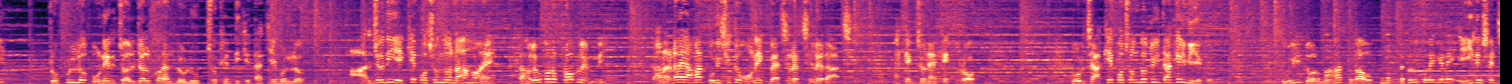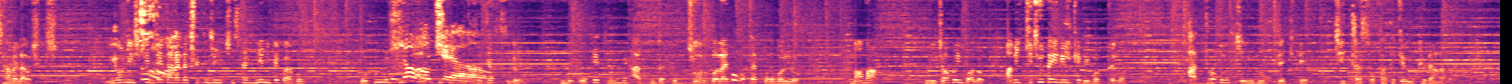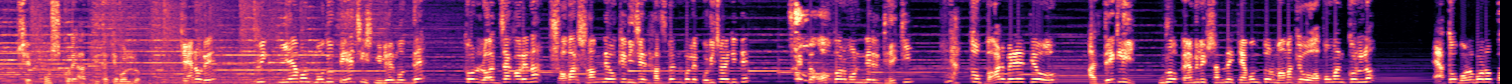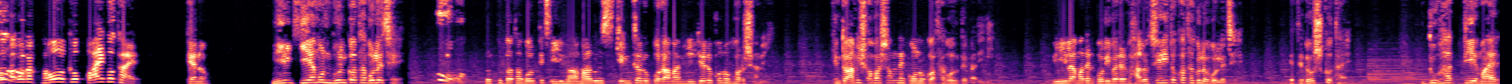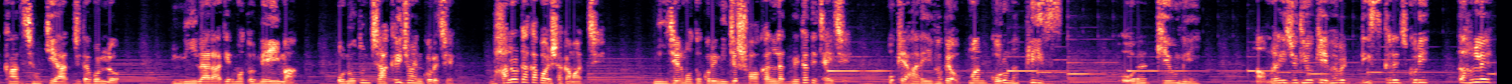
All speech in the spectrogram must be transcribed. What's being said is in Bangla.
প্রফুল্ল বোনের জলজল করা ললুক চোখের দিকে তাকিয়ে বলল আর যদি একে পছন্দ না হয় তাহলেও কোনো প্রবলেম নেই। কানাডায় আমার পরিচিত অনেক ব্যাচেলার ছেলেরা আছে। এক একজন এক এক রক তোর যাকে পছন্দ তুই তাকেই বিয়ে কর। তুই তোর মা তোরা ওখানে সেটেল করে গেলে এই দেশের ঝামেলাও শেষ। তুইও নিশ্চিন্তে কানাডা সিটিজেনশিপটা নিয়ে নিতে পারব। আরও বলতে চাচ্ছিল, কিন্তু ওকে থামিয়ে আদ্রিতা খুব জোর গলায় কথা করে বলল মামা তুমি যতই বলো আমি কিছুতেই নীলকে বিপদ দেবো আদ্রত সেই রূপ দেখতে চিত্রা সোফা থেকে উঠে দাঁড়াল। সে ফুস করে আদ্রিতাকে বলল, কেন রে? তুই কি এমন মধু পেয়েছিস নীলের মধ্যে? তোর লজ্জা করে না? সবার সামনে ওকে নিজের হাজবেন্ড বলে পরিচয় দিতে? একটা অকর্মণ্যের ঢেকি? এত বার বেড়েতেও আর দেখলি, পুরো ফ্যামিলির সামনে কেমন তোর মামাকে ও অপমান করল? এত বড় বড় কথা বলা খাও কেউ পায় কোথায়? কেন? নীল কি এমন ভুল কথা বলেছে? সত্যি কথা বলতেছি মামার ওই স্কিনটার উপর আমার নিজেরও কোনো ভরসা নেই। কিন্তু আমি সবার সামনে কোনো কথা বলতে পারিনি। নীল আমাদের পরিবারের ভালো চেয়েই তো কথাগুলো বলেছে। এতে দোষ কোথায়? দুহাত দিয়ে মায়ের কাঁধ ঝাঁকিয়ে আদ্রিতা বলল, নীল আর আগের মতো নেই মা। ও নতুন চাকরি জয়েন করেছে। ভালো টাকা পয়সা কামাচ্ছে। নিজের মতো করে নিজের শখ আহ্লাদ মেটাতে চাইছে। ওকে আর এইভাবে অপমান করো না প্লিজ ওর আর কেউ নেই। আমরাই যদি ওকে এভাবে ডিসকারেজ করি, তাহলে?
